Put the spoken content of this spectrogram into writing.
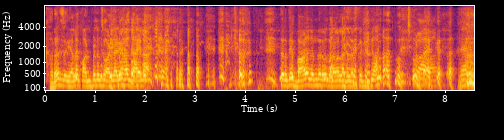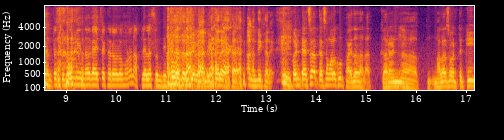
खरंच याला कॉन्फिडन्स वाढला आणि हा गायला. तर- तर ते बाळ गंधर्व करावं लागलं असतं. की खूप छोटा आहे. नाही आणि नंतर सुबोधनी न गायचं ठरवलं म्हणून आपल्याला संधी मिळाली. हो संधी मिळाली. खरंय खरंय अगदी खरंय पण त्याचा त्याचा मला खूप फायदा झाला. कारण अं, मला असं वाटतं की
